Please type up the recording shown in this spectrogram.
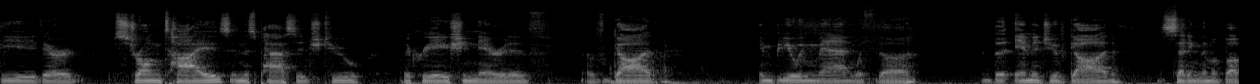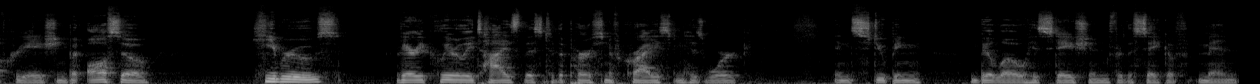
The there are strong ties in this passage to the creation narrative of God imbuing man with the the image of God, setting them above creation, but also Hebrews very clearly ties this to the person of Christ and his work in stooping below his station for the sake of men.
